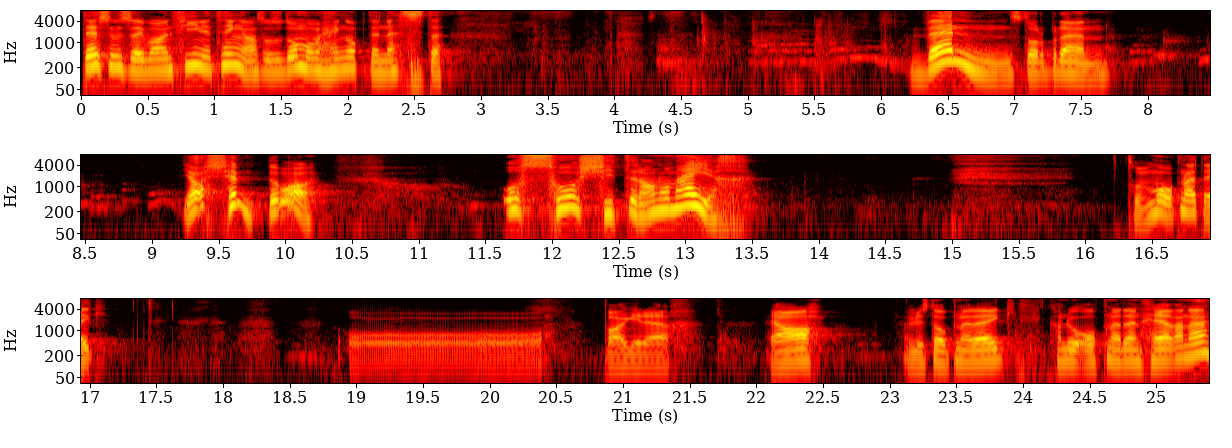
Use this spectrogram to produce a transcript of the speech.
Det syns jeg var en fin ting, altså, så da må vi henge opp det neste. Venn, står det på den. Ja, kjempebra. Og så skjedde det noe mer. Jeg tror vi må åpne et egg. Åh, baki der. Ja, jeg har lyst til å åpne et egg. Kan du åpne den her, Anne?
